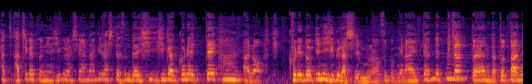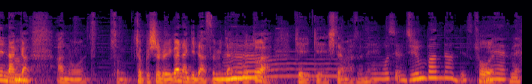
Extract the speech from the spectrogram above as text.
8, 8月に日暮らしが鳴き出してですで日が暮れて、はい、あの暮れ時に日暮らしものすごく鳴いてでピタッとやんだ途端になんか、うん、あのその直種類が鳴き出すみたいなことは経験してますね。面白い順番なんですね。そうですね。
